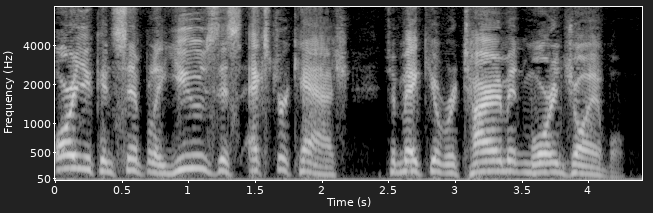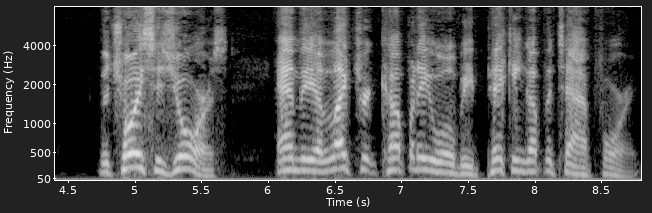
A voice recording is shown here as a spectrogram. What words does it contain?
Or you can simply use this extra cash to make your retirement more enjoyable. The choice is yours, and the electric company will be picking up the tab for it.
